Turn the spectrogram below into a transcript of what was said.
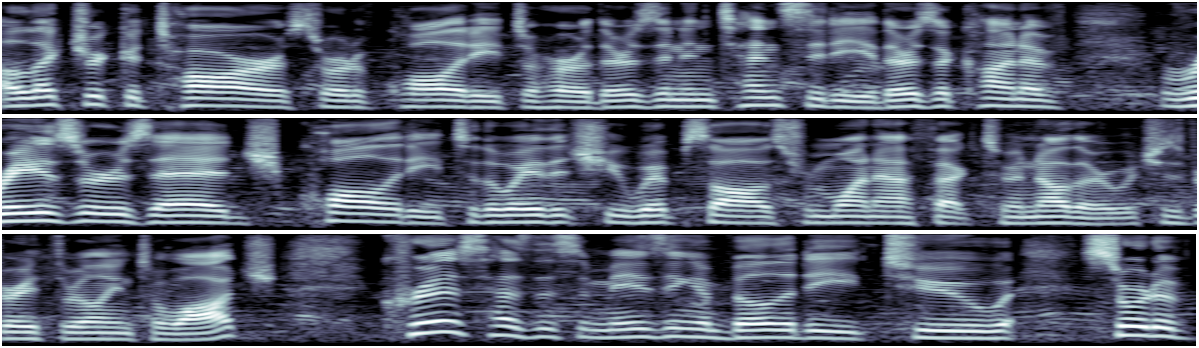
electric guitar sort of quality to her. There's an intensity, there's a kind of razor's edge quality to the way that she whipsaws from one affect to another, which is very thrilling to watch. Chris has this amazing ability to sort of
